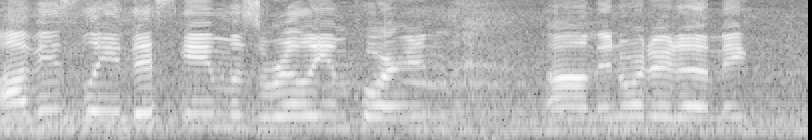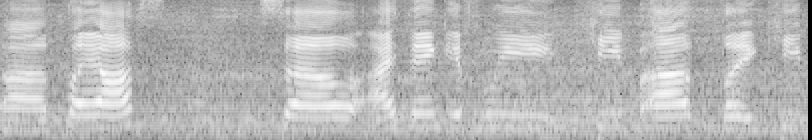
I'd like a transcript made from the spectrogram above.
Obviously, this game was really important um, in order to make uh, playoffs. So I think if we keep up, like keep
